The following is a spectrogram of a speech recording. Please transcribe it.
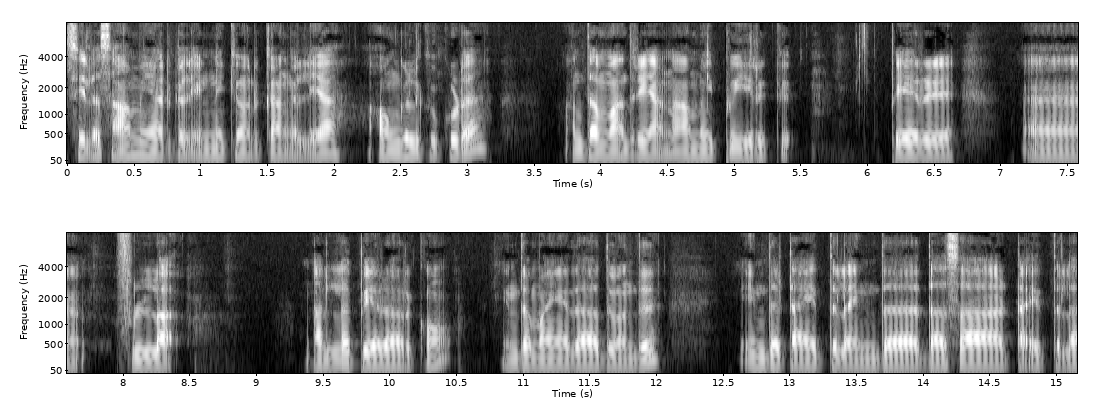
சில சாமியார்கள் இன்றைக்கும் இருக்காங்க இல்லையா? அவங்களுக்கு கூட அந்த மாதிரியான அமைப்பு இருக்குது பேர் ஃபுல்லாக நல்ல பேராக இருக்கும். இந்த மாதிரி ஏதாவது வந்து இந்த டயத்தில் இந்த தசா டயத்தில்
